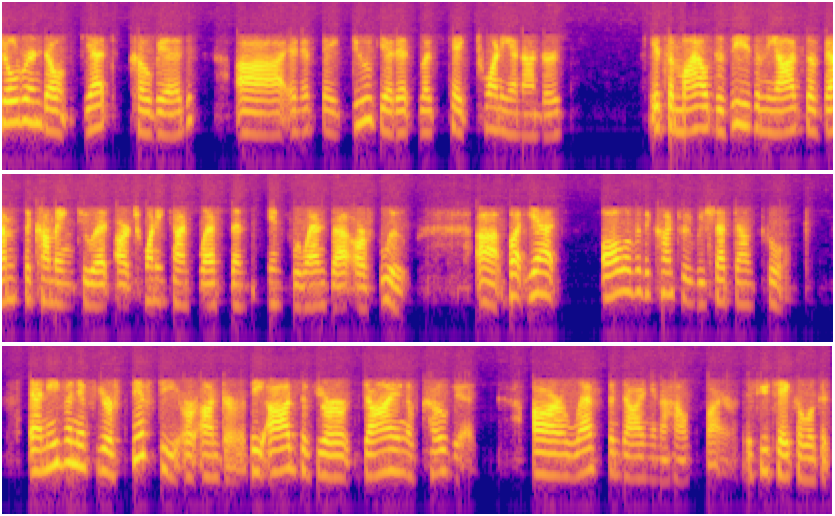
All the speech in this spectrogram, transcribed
children don't get COVID. Uh, and if they do get it, let's take 20 and unders, it's a mild disease, and the odds of them succumbing to it are 20 times less than influenza or flu. Uh, but yet, all over the country, we shut down schools. And even if you're 50 or under, the odds of your dying of COVID are less than dying in a house fire, if you take a look at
